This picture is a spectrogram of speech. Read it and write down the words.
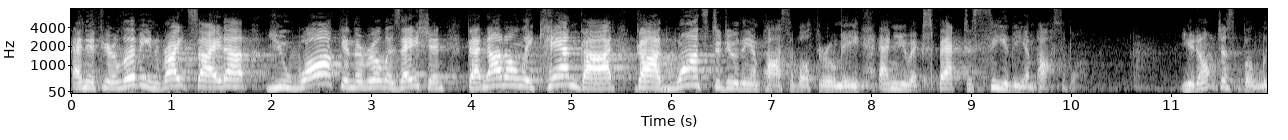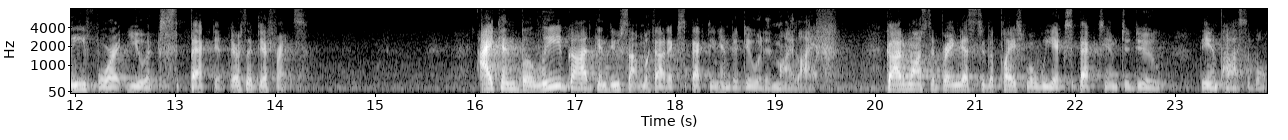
And if you're living right side up, you walk in the realization that not only can God, God wants to do the impossible through me, and you expect to see the impossible. You don't just believe for it, you expect it. There's a difference. I can believe God can do something without expecting Him to do it in my life. God wants to bring us to the place where we expect Him to do the impossible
